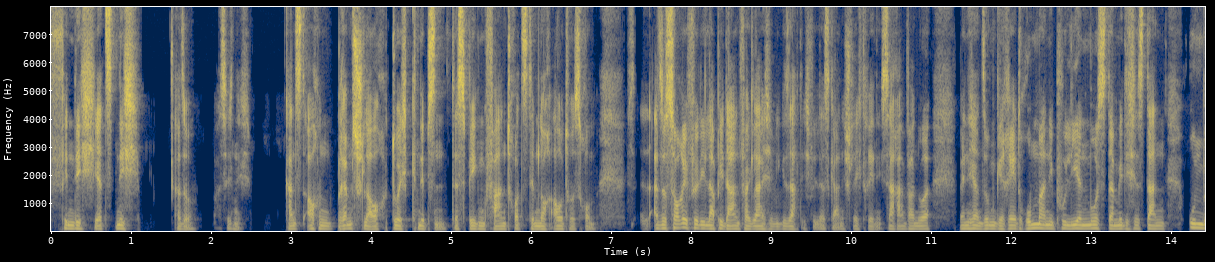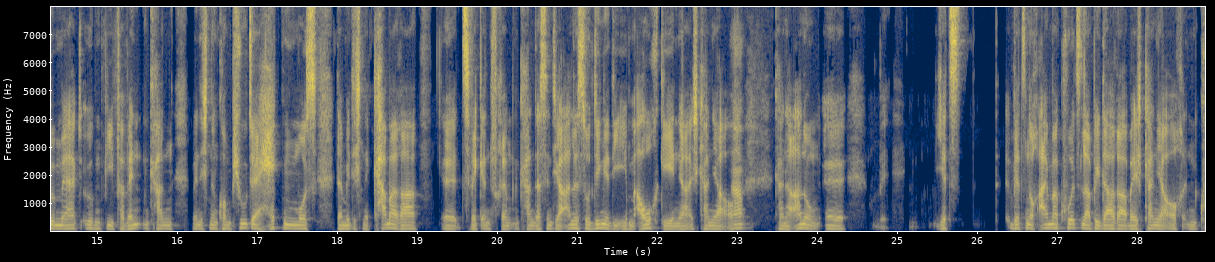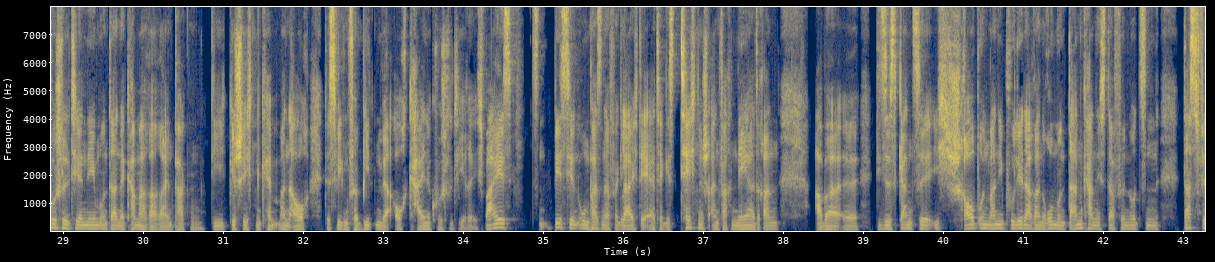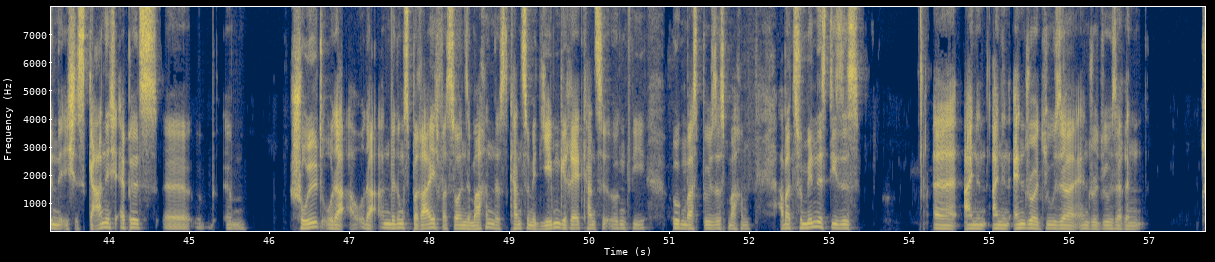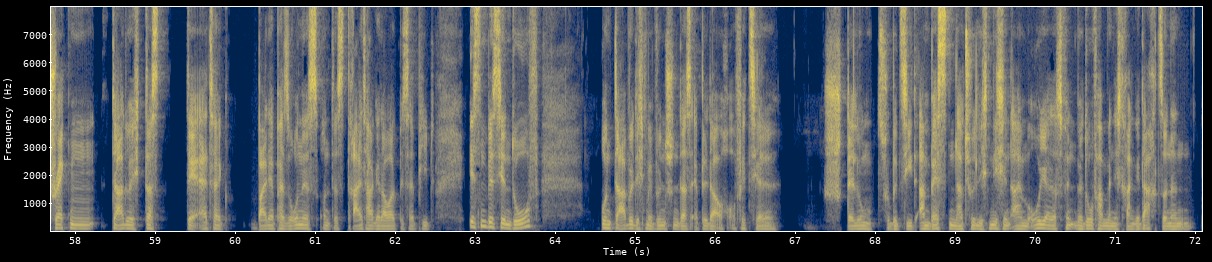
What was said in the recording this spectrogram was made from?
Finde ich jetzt nicht. Also, weiß ich nicht. Kannst auch einen Bremsschlauch durchknipsen, deswegen fahren trotzdem noch Autos rum. Also sorry für die lapidaren Vergleiche, wie gesagt, ich will das gar nicht schlecht reden. Ich sage einfach nur, wenn ich an so einem Gerät rummanipulieren muss, damit ich es dann unbemerkt irgendwie verwenden kann, wenn ich einen Computer hacken muss, damit ich eine Kamera äh, zweckentfremden kann, das sind ja alles so Dinge, die eben auch gehen. Ja, ich kann ja auch, Ja. keine Ahnung, äh, jetzt wird es noch einmal kurz lapidarer, aber ich kann ja auch ein Kuscheltier nehmen und da eine Kamera reinpacken. Die Geschichten kennt man auch. Deswegen verbieten wir auch keine Kuscheltiere. Ich weiß, es ist ein bisschen unpassender Vergleich. Der AirTag ist technisch einfach näher dran. Aber äh, dieses ganze, ich schraube und manipuliere daran rum und dann kann ich es dafür nutzen, das finde ich ist gar nicht Apples äh, ähm, Schuld oder, oder Anwendungsbereich. Was sollen sie machen? Das kannst du mit jedem Gerät, kannst du irgendwie irgendwas Böses machen. Aber zumindest dieses äh, einen, einen Android-User, Android-Userin tracken, dadurch, dass der AirTag bei der Person ist und das drei Tage dauert, bis er piept, ist ein bisschen doof. Und da würde ich mir wünschen, dass Apple da auch offiziell Stellung zu bezieht. Am besten natürlich nicht in einem, oh ja, das finden wir doof, haben wir nicht dran gedacht, sondern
